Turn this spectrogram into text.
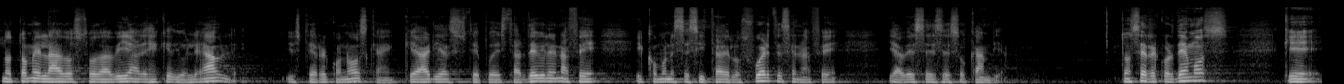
no tome lados todavía, deje que Dios le hable y usted reconozca en qué áreas usted puede estar débil en la fe y cómo necesita de los fuertes en la fe. Y a veces eso cambia. Entonces recordemos que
